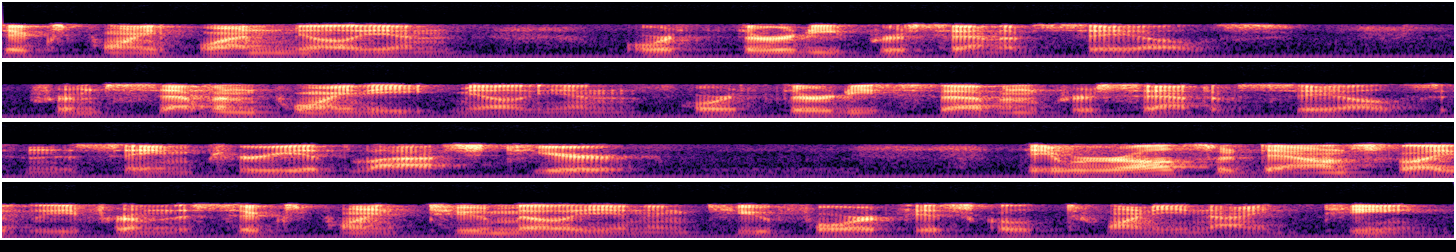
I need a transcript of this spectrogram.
6.1 million or 30% of sales from 7.8 million or 37% of sales in the same period last year. They were also down slightly from the 6.2 million in Q4 fiscal 2019.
